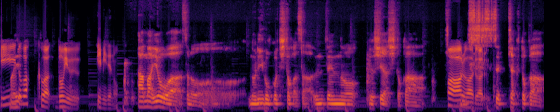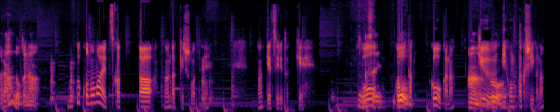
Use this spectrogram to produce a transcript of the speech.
ィードバックはどういう意味での？あ、まあ、要は、その、乗り心地とかさ、運転の良し悪しとか、あ、あるあるある。接客とか、あれあんのかな？僕この前使った、なんだっけ、ちょっと待ってね。なんてやつ入れたっけ？なんかそれ ?Go、Go タ Go かな？うん旧 Go 日本タクシーかな？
